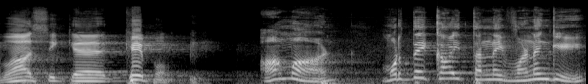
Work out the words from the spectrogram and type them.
வாசிக்க கேட்போம். ஆமான் மொர்தைக்காய் தன்னை வணங்கி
